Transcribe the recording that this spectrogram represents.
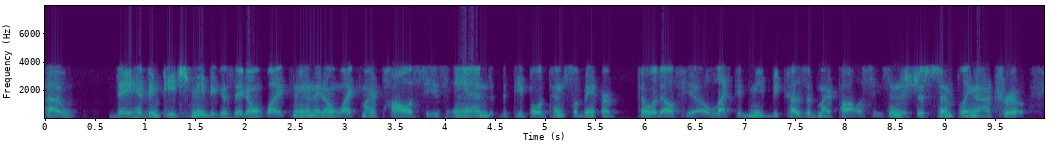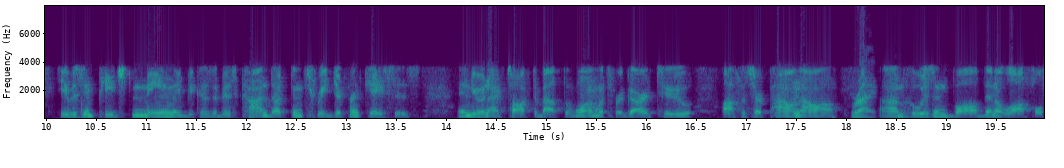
uh, they have impeached me because they don't like me and they don't like my policies, and the people of Pennsylvania or Philadelphia elected me because of my policies, and it's just simply not true. He was impeached mainly because of his conduct in three different cases, and you and I have talked about the one with regard to Officer Pownall, right. um, who was involved in a lawful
